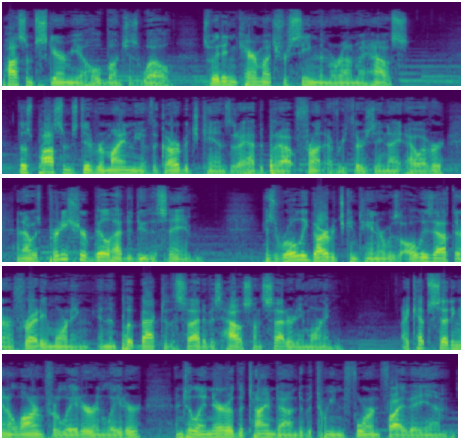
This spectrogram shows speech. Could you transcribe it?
Possums scare me a whole bunch as well, so I didn't care much for seeing them around my house. Those possums did remind me of the garbage cans that I had to put out front every Thursday night, however, and I was pretty sure Bill had to do the same. His rolly garbage container was always out there on Friday morning and then put back to the side of his house on Saturday morning. I kept setting an alarm for later and later until I narrowed the time down to between 4 and 5 a.m.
